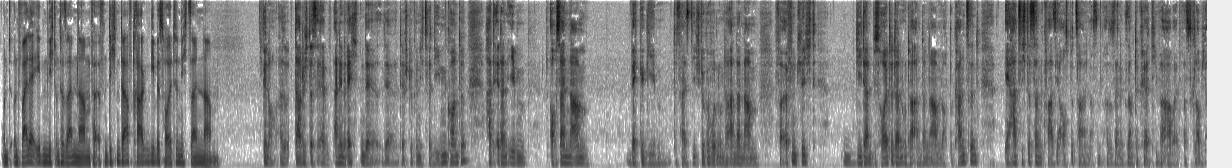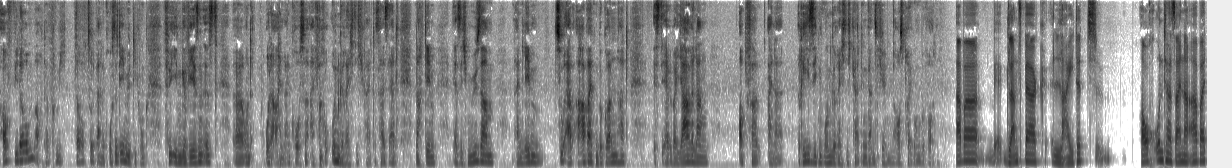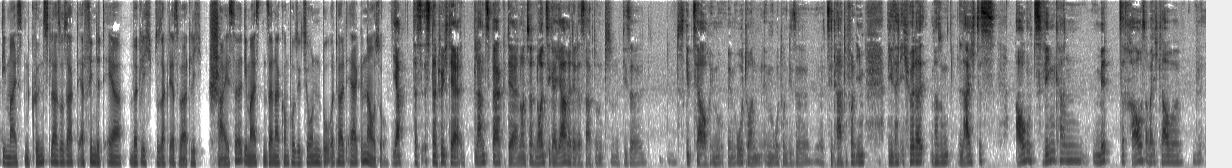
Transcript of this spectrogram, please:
Und, und weil er eben nicht unter seinem Namen veröffentlichen darf, tragen die bis heute nicht seinen Namen. Genau, also dadurch, dass er an den Rechten der, der, der Stücke nichts verdienen konnte, hat er dann eben auch seinen Namen weggegeben. Das heißt, die Stücke wurden unter anderen Namen veröffentlicht, die dann bis heute dann unter anderen Namen noch bekannt sind er hat sich das dann quasi ausbezahlen lassen, also seine gesamte kreative Arbeit, was glaube ich auch wiederum, auch da komme ich darauf zurück, eine große Demütigung für ihn gewesen ist äh, und oder auch eine, eine große einfache Ungerechtigkeit. Das heißt, er hat, nachdem er sich mühsam ein Leben zu erarbeiten begonnen hat, ist er über Jahre lang Opfer einer riesigen Ungerechtigkeit in ganz vielen Ausprägungen geworden. Aber Glanzberg leidet auch unter seiner Arbeit. Die meisten Künstler, so sagt er, findet er wirklich, so sagt er es wörtlich, scheiße. Die meisten seiner Kompositionen beurteilt er genauso. Ja, das ist natürlich der Glanzberg der 1990er Jahre, der das sagt. Und diese, das gibt's ja auch im, im O-Ton, im O-Ton, diese Zitate von ihm. Wie gesagt, ich höre da immer so ein leichtes Augenzwinkern mit raus, aber ich glaube,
